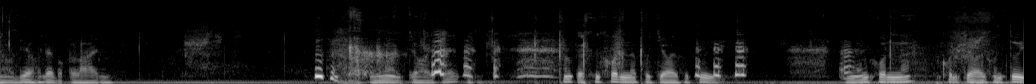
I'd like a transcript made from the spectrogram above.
เอาเดียวได้บักลายนึงมันน้อยจอยแท้มันก็คือคนนะผู้จอยผู้ตุ้ยเหมือนคนนะ คนจอยคนตุ้ย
